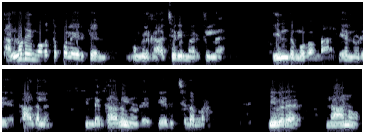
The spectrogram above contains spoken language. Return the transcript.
தன்னுடைய முகத்தை போல இருக்கேன். உங்களுக்கு ஆச்சரியமா இருக்குல்ல? இந்த முகம்தான் என்னுடைய காதலன். இந்த காதலனுடைய பேரு சிதம்பரம். இவரை நானும்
